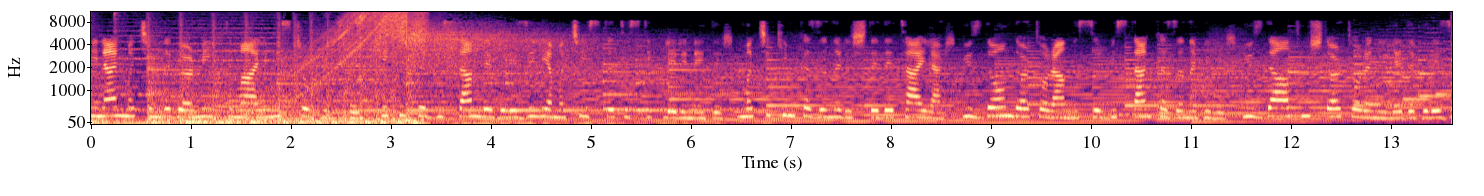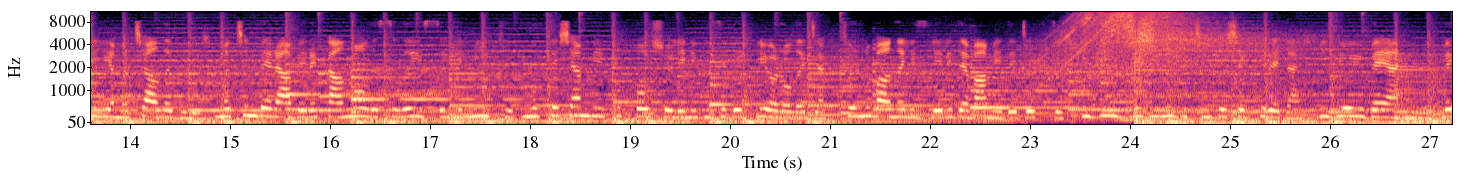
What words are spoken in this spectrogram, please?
Final maçında görme ihtimalimiz çok yüksek. Peki Sırbistan ve Brezilya maçı istatistikleri nedir? Maçı kim kazanır işte detaylar. %14 oranlı Sırbistan kazanabilir. %64 oran ile de Brezilya maçı alabilir. Maçın berabere kalma olasılığı ise 22. Muhteşem bir futbol şöleni bizi bekliyor olacak. Turnuva analizleri devam edecektir. Bizi izlediğiniz için teşekkür eder. Videoyu beğenmeyi ve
